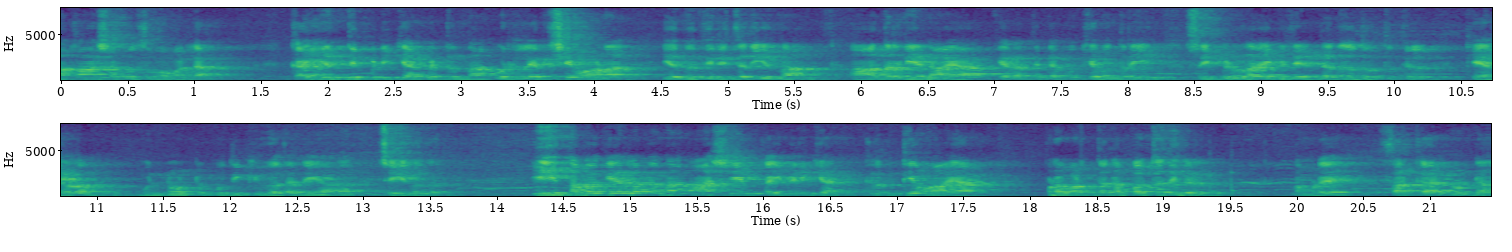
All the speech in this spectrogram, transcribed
ആകാശ കുസുമമല്ല. കൈയെത്തിപ്പിടിക്കാൻ പറ്റുന്ന ഒരു ലക്ഷ്യമാണ് എന്ന് തിരിച്ചറിയുന്ന ആദരണീയനായ കേരളത്തിന്റെ മുഖ്യമന്ത്രി ശ്രീ പിണറായി വിജയന്റെ നേതൃത്വത്തിൽ കേരളം മുന്നോട്ട് കുതിക്കുക തന്നെയാണ് ചെയ്യുന്നത്. ഈ നവകേരളം എന്ന ആശയം കൈവരിക്കാൻ കൃത്യമായ പ്രവർത്തന പദ്ധതികൾ നമ്മുടെ സർക്കാരിനുണ്ട്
